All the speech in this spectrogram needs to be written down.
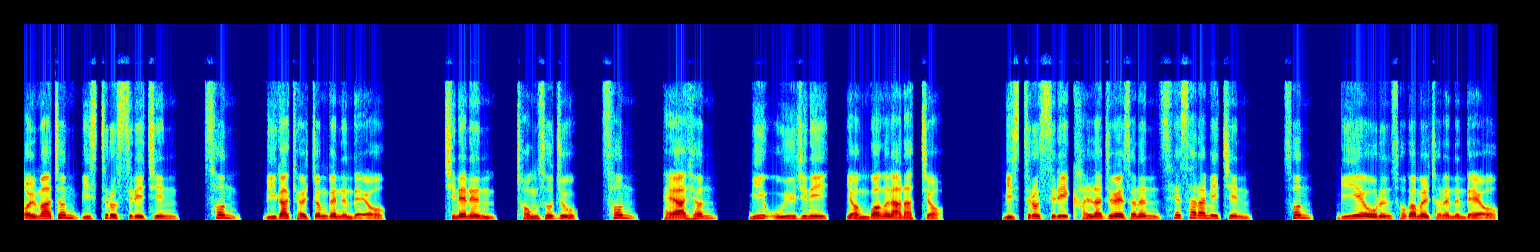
얼마 전 미스트로 3 진, 선, 미가 결정됐는데요. 진에는 정서주, 선, 배아현, 미 오유진이 영광을 안았죠. 미스트로 3 갈라조에서는 세 사람이 진, 선, 미에 오른 소감을 전했는데요.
